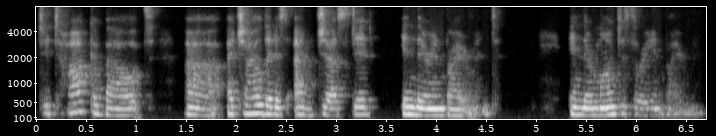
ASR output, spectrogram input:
to talk about uh, a child that is adjusted in their environment, in their Montessori environment.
